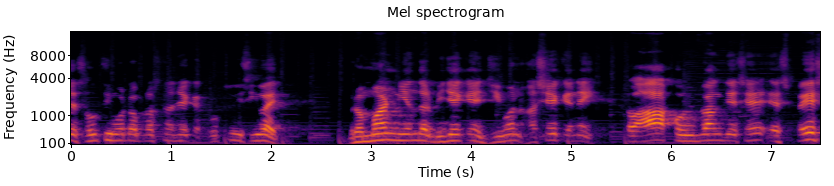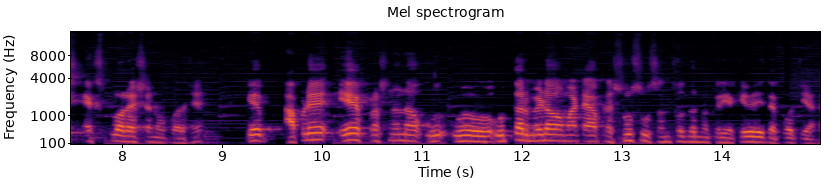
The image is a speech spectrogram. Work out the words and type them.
જે સૌથી મોટો પ્રશ્ન છે કે પૃથ્વી સિવાય બ્રહ્માંડની અંદર બીજે ક્યાંય જીવન હશે કે નહીં? તો આ આખો વિભાગ જે છે એ સ્પેસ એક્સપ્લોરેશન ઉપર છે કે આપણે એ પ્રશ્નના ઉત્તર મેળવવા માટે આપણે શું શું સંશોધનો કરીએ કેવી રીતે પહોંચ્યા?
